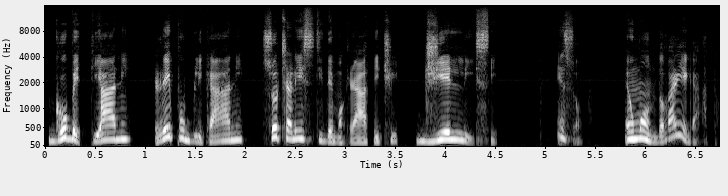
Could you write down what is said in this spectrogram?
gobettiani, repubblicani, socialisti democratici, giellisti. Insomma, è un mondo variegato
